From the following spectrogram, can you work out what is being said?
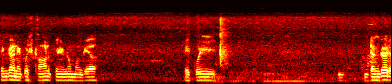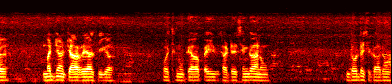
ਸਿੰਘਾਂ ਨੇ ਕੁਛ ਖਾਣ ਪੀਣ ਨੂੰ ਮੰਗਿਆ ਤੇ ਕੋਈ ਡੰਗਰ ਮੱਝਾਂ ਚਾਰ ਰਿਹਾ ਸੀਗਾ। ਉਸ ਨੂੰ ਕਿਹਾ ਭਈ ਸਾਡੇ ਸਿੰਘਾਂ ਨੂੰ ਦੁੱਧ ਛਕਾ ਦਿਓ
